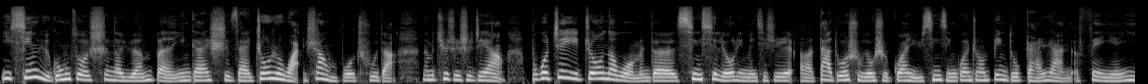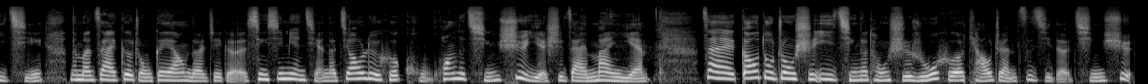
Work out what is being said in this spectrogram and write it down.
一心语工作室呢，原本应该是在周日晚上播出的。那么，确实是这样。不过这一周呢，我们的信息流里面其实呃，大多数都是关于新型冠状病毒感染的肺炎疫情。那么，在各种各样的这个信息面前呢，焦虑和恐慌的情绪也是在蔓延。在高度重视疫情的同时，如何调整自己的情绪，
